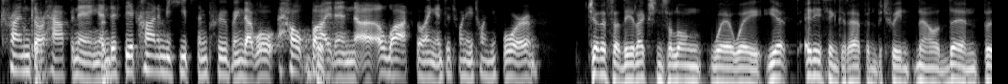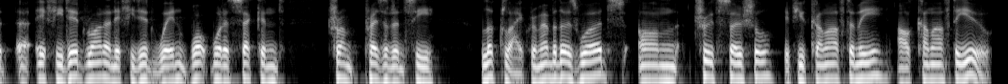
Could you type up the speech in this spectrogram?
trends are happening. And if the economy keeps improving, that will help Biden uh, a lot going into 2024. Jennifer, the election's a long way away, yet anything could happen between now and then. But uh, if he did run and if he did win, what would a second Trump presidency look like? Remember those words on Truth Social? If you come after me, I'll come after you.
